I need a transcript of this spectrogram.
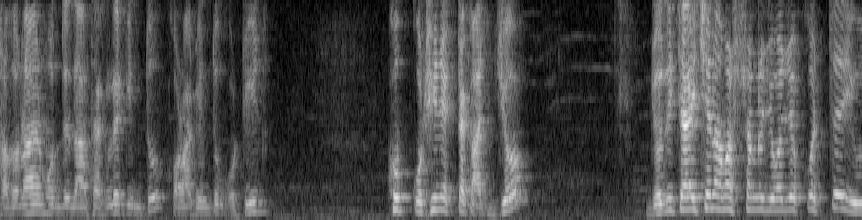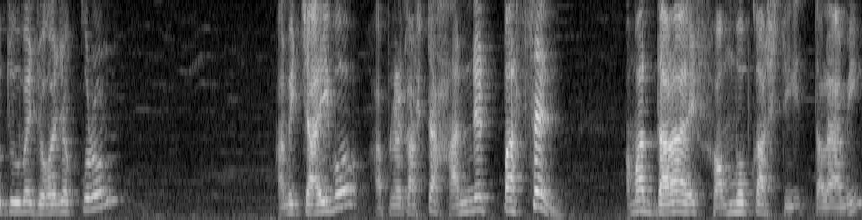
সাধনার মধ্যে না থাকলে কিন্তু করা কিন্তু কঠিন, খুব কঠিন একটা কার্য। যদি চাইছেন আমার সঙ্গে যোগাযোগ করতে, ইউটিউবে যোগাযোগ করুন। আমি চাইব আপনার কাজটা হান্ড্রেড পারসেন্ট আমার দ্বারায় সম্ভব কাজটি, তাহলে আমি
